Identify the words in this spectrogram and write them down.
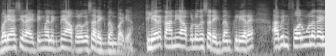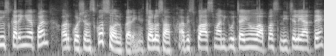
बढ़िया सी राइटिंग में लिख दी आप बोलोगे, सर, एकदम बढ़िया। क्लियर कहानी? आप बोलोगे, सर, एकदम क्लियर है। अब इन फॉर्मूला का यूज़ करेंगे अपन और क्वेश्चन को सॉल्व करेंगे। चलो साहब, अब इसको आसमान की ऊंचाइयों में वापस नीचे ले आते हैं।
